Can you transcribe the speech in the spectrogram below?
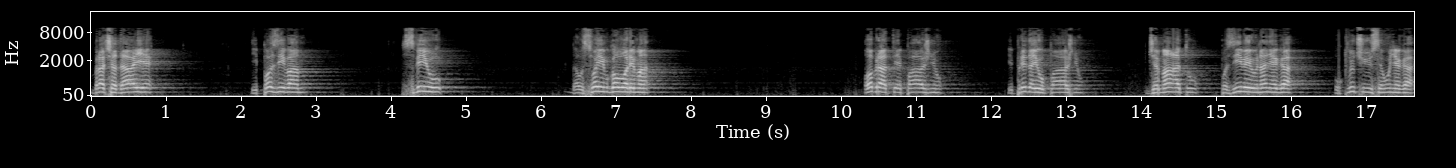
braća daje i pozivam sviju da u svojim govorima obrate pažnju i pridaju pažnju džematu, pozivaju na njega, uključuju se u njega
